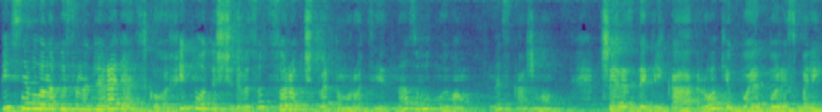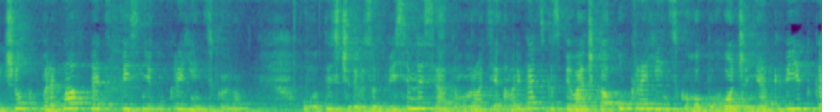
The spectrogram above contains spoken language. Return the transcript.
Пісня була написана для радянського фільму у 1944 році. Назву ми вам не скажемо. Через декілька років поет Борис Палійчук переклав текст пісні українською. У 1980 році американська співачка українського походження Квітка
